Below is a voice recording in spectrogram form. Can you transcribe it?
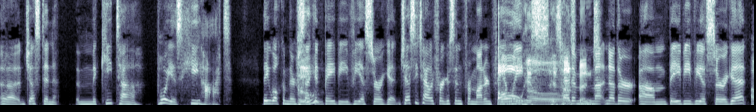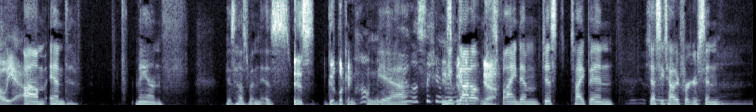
uh, Justin Mikita boy, is he hot. They welcome their Who? second baby via surrogate. Jesse Tyler Ferguson from Modern Family. Oh, his his had a husband. m- another um, baby via surrogate. Oh, yeah. Um, and man, his husband is is good looking. oh, yeah. Okay, let's see here. You've got to looking, yeah. find him. Just type in Jesse Tyler Ferguson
